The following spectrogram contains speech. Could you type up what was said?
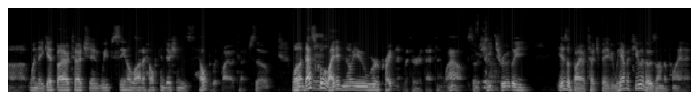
uh, when they get BioTouch, and we've seen a lot of health conditions helped with BioTouch. So well, that's mm. cool. I didn't know you were pregnant with her at that time. Wow. So yeah. she truly is a BioTouch baby. We have a few of those on the planet.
